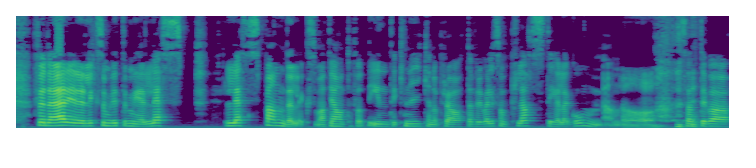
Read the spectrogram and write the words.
För där är det liksom lite mer läsp läspande liksom. Att jag inte fått in tekniken att prata för det var liksom plast i hela gommen. Ja. Så att det var,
